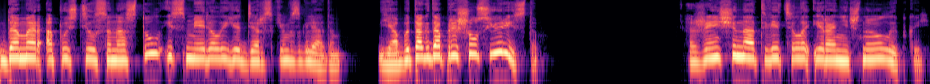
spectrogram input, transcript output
Домер опустился на стул и смерил ее дерзким взглядом. «Я бы тогда пришел с юристом». Женщина ответила ироничной улыбкой.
